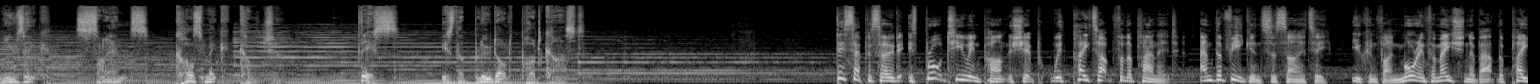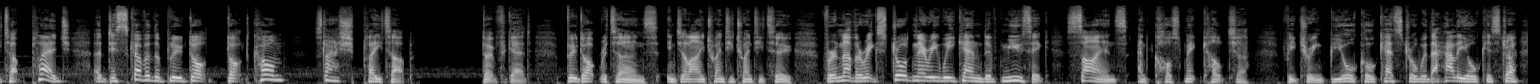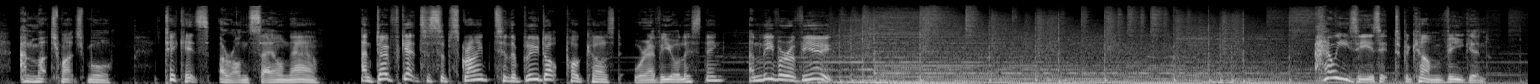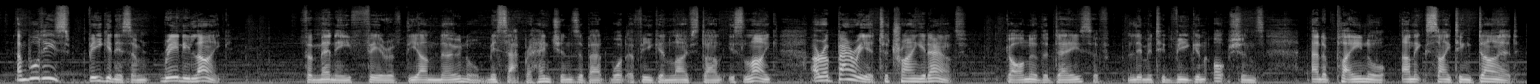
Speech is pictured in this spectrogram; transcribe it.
music, science, cosmic culture. This is the Blue Dot Podcast. This episode is brought to you in partnership with Plate Up for the Planet and the Vegan Society. You can find more information about the Plate Up pledge at discoverthebluedot.com slash plateup. Don't forget, Blue Dot returns in July 2022 for another extraordinary weekend of music, science, and cosmic culture, featuring Bjork Orchestra with the Hallé Orchestra and much, much more. Tickets are on sale now. And don't forget to subscribe to the Blue Dot podcast wherever you're listening and leave a review. How easy is it to become vegan? And what is veganism really like? For many, fear of the unknown or misapprehensions about what a vegan lifestyle is like are a barrier to trying it out. Gone are the days of limited vegan options and a plain or unexciting diet.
